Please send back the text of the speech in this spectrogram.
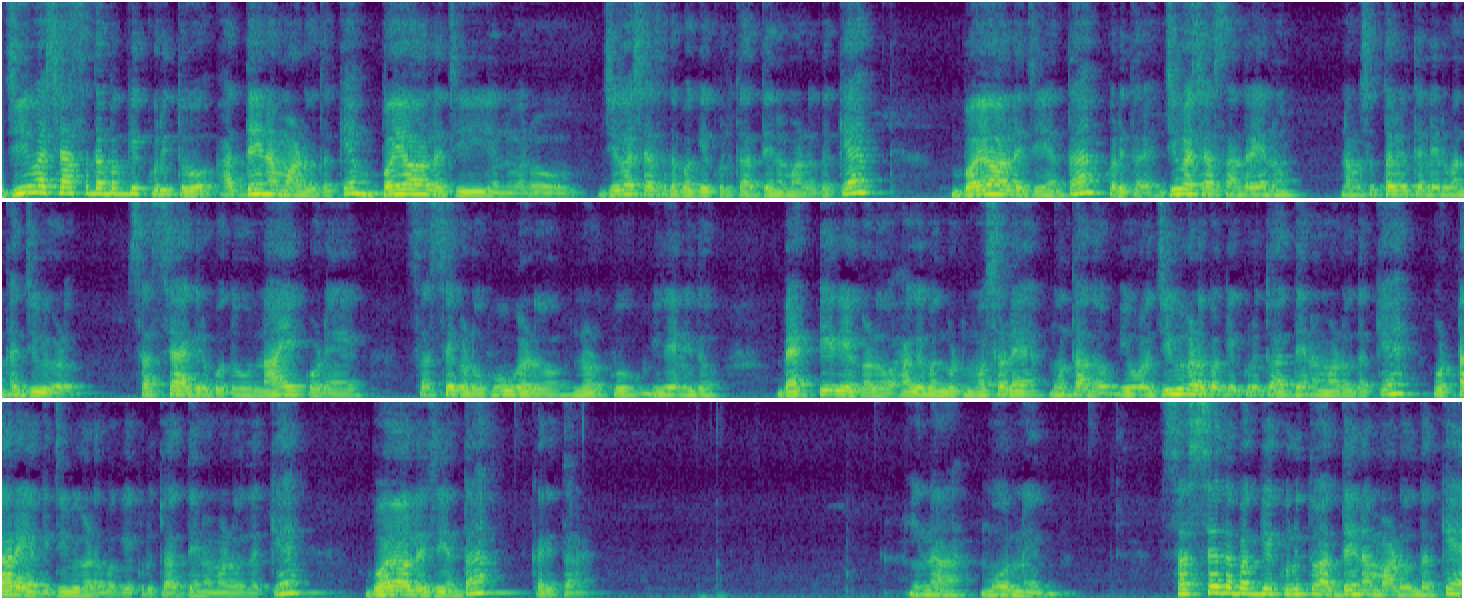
ಜೀವಶಾಸ್ತ್ರದ ಬಗ್ಗೆ ಕುರಿತು ಅಧ್ಯಯನ ಮಾಡುವುದಕ್ಕೆ ಬಯಾಲಜಿ ಎನ್ನುವರು. ಜೀವಶಾಸ್ತ್ರದ ಬಗ್ಗೆ ಕುರಿತು ಅಧ್ಯಯನ ಮಾಡುವುದಕ್ಕೆ ಬಯಾಲಜಿ ಅಂತ ಕರೀತಾರೆ. ಜೀವಶಾಸ್ತ್ರ ಅಂದರೆ ಏನು? ನಮ್ಮ ಸುತ್ತಮುತ್ತಲಿರುವಂಥ ಜೀವಿಗಳು. ಸಸ್ಯ ಆಗಿರ್ಬೋದು, ನಾಯಿ ಕೊಡೆ, ಸಸ್ಯಗಳು, ಹೂಗಳು, ನೋಡು ಇದೇನಿದು? ಬ್ಯಾಕ್ಟೀರಿಯಾಗಳು, ಹಾಗೆ ಬಂದ್ಬಿಟ್ಟು ಮೊಸಳೆ ಮುಂತಾದವು. ಇವುಗಳ ಜೀವಿಗಳ ಬಗ್ಗೆ ಕುರಿತು ಅಧ್ಯಯನ ಮಾಡುವುದಕ್ಕೆ, ಒಟ್ಟಾರೆಯಾಗಿ ಜೀವಿಗಳ ಬಗ್ಗೆ ಕುರಿತು ಅಧ್ಯಯನ ಮಾಡುವುದಕ್ಕೆ ಬಯಾಲಜಿ ಅಂತ ಕರೀತಾರೆ. ಇನ್ನು ಮೂರನೇದು. ಸಸ್ಯದ ಬಗ್ಗೆ ಕುರಿತು ಅಧ್ಯಯನ ಮಾಡುವುದಕ್ಕೆ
